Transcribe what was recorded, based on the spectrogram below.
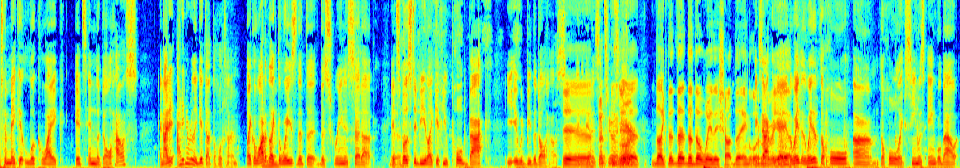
to make it look like it's in the dollhouse and I, didn't, I didn't really get that the whole time. Like a lot of Mm-hmm. like the ways that the, the screen is set up it's supposed to be like if you pulled back it would be the dollhouse Yeah, yeah, yeah. sense, That's you know what I mean? bizarre. yeah, like the, the the the way they shot the angle. or exactly whatever. yeah, yeah, the way that the way that the whole um the whole like scene was angled out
